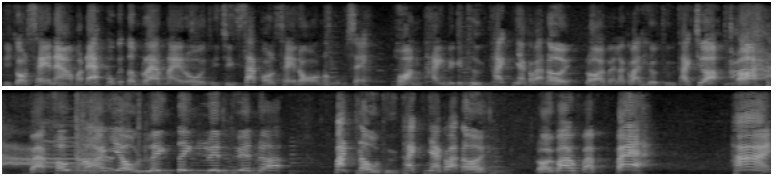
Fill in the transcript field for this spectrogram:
Thì con xe nào mà đáp vô cái tấm RAM này rồi Thì chính xác con xe đó nó cũng sẽ hoàn thành được cái thử thách nha các bạn ơi. Rồi, vậy là các bạn hiểu thử thách chưa? Rồi, và không nói nhiều, linh tinh luyên thuyên nữa. Bắt đầu thử thách nha các bạn ơi. Rồi vâng và 3 2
